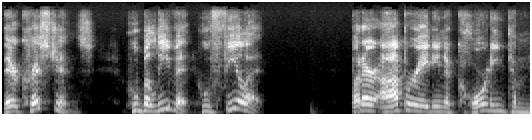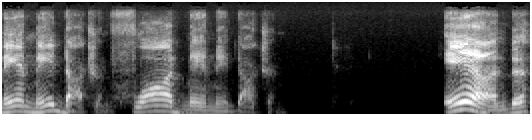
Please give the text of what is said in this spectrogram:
they're Christians, who believe it, who feel it, but are operating according to man made doctrine, flawed man made doctrine. And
